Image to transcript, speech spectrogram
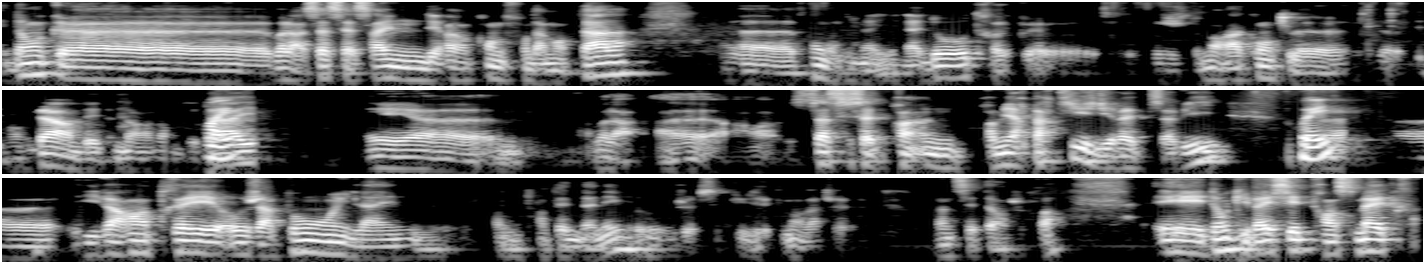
Et donc, euh, voilà, ça, ça sera une des rencontres fondamentales. Euh, bon, il y en a, d'autres que, justement raconte le, le dans, dans le détail. Et euh, voilà, euh, ça c'est cette première partie, je dirais, de sa vie. Oui. Il va rentrer au Japon, il a une, trentaine d'années, je ne sais plus exactement, là, 27 ans, je crois. Et donc, il va essayer de transmettre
